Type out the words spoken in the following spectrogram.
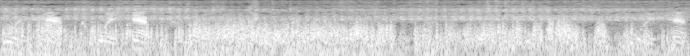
ห่วยแหบห่วยแหบห่วยแหบ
